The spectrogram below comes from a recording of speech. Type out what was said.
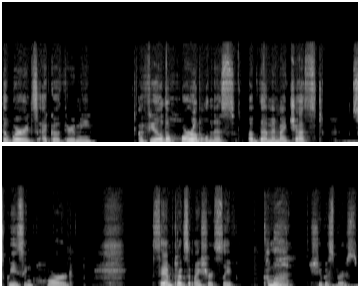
The words echo through me. I feel the horribleness of them in my chest, squeezing hard. Sam tugs at my shirt sleeve. Come on, she whispers.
